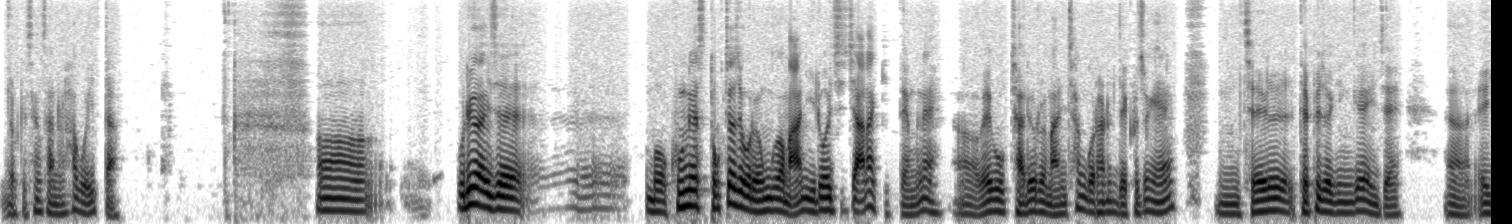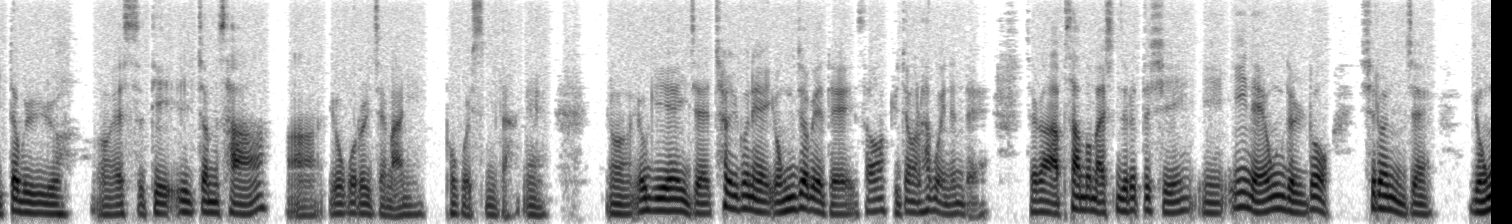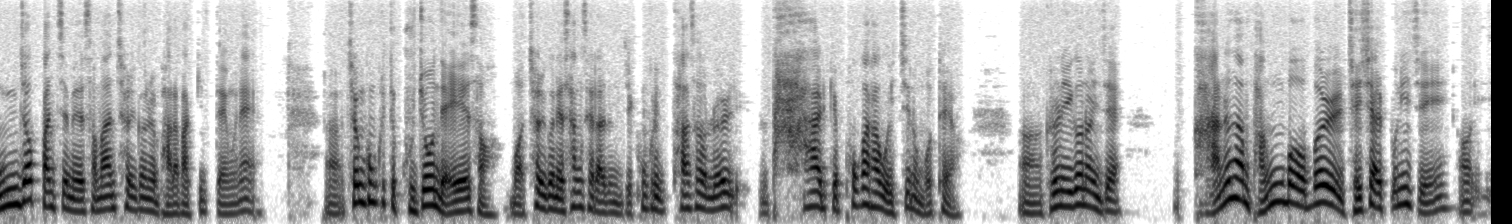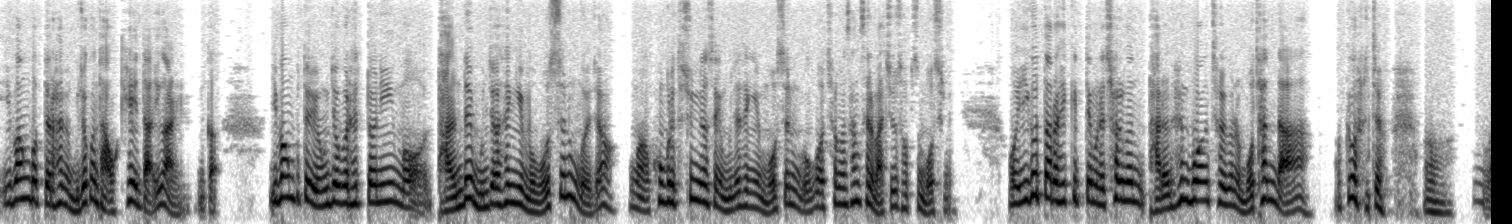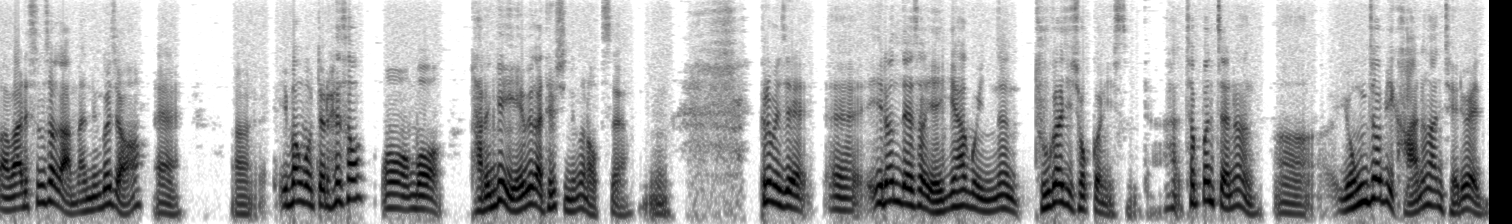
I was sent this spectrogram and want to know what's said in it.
이렇게 생산을 하고 있다. 어, 우리가 이제 뭐 국내에서 독자적으로 연구가 많이 이루어지지 않았기 때문에 어, 외국 자료를 많이 참고를 하는데 그 중에 음, 제일 대표적인 게 이제 어, AWSD 1.4 아, 요거를 이제 많이 보고 있습니다. 예. 어, 여기에 이제 철근의 용접에 대해서 규정을 하고 있는데 제가 앞서 한번 말씀드렸듯이 이, 이 내용들도 실은 이제 용접 관점에서만 철근을 바라봤기 때문에 어, 철근 콘크리트 구조 내에서 뭐 철근의 상세라든지 콘크리트 타설을 다 이렇게 포괄하고 있지는 못해요. 어, 그러니 이거는 이제 가능한 방법을 제시할 뿐이지, 어, 이 방법대로 하면 무조건 다 오케이다. 이거 아니에요. 그러니까 이 방법대로 용접을 했더니 뭐 다른 데 문제가 생기면 못 쓰는 거죠. 뭐 콘크리트 충전성에 문제 생기면 못 쓰는 거고 철근 상세를 맞출 수 없으면 못 쓰는. 어, 이것 따로 했기 때문에 철근 다른 횡보항 철근을 못 한다. 어, 그거는 좀 어, 말의 순서가 안 맞는 거죠. 예. 어, 이 방법대로 해서 어, 뭐 다른 게 예외가 될 수 있는 건 없어요. 음. 그러면 이제 에, 이런 데서 얘기하고 있는 두 가지 조건이 있습니다. 하- 첫 번째는 어, 용접이 가능한 재료에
